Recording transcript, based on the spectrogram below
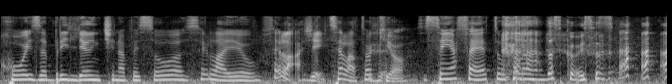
coisa brilhante na pessoa, sei lá, eu, sei lá, gente, sei lá, tô aqui, ó, sem afeto, falando das coisas.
